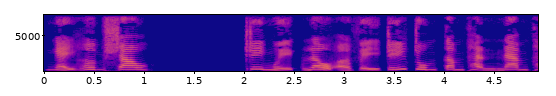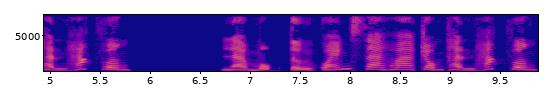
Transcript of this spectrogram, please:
Ngày hôm sau, Tri Nguyệt Lâu ở vị trí trung tâm thành Nam thành Hắc Vân, là một tử quán xa hoa trong thành Hắc Vân.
